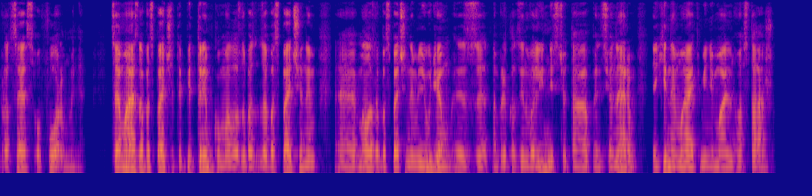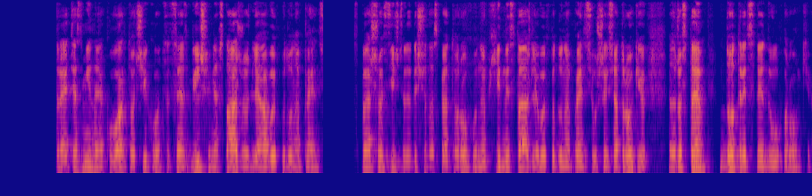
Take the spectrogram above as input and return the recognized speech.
процес оформлення. Це має забезпечити підтримку малозабезпеченим, е, малозабезпеченим людям з, наприклад, з інвалідністю та пенсіонерам, які не мають мінімального стажу. Третя зміна, яку варто очікувати, це збільшення стажу для виходу на пенсію. З 1 січня 2025 року необхідний стаж для виходу на пенсію у 60 років зросте до 32 років.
